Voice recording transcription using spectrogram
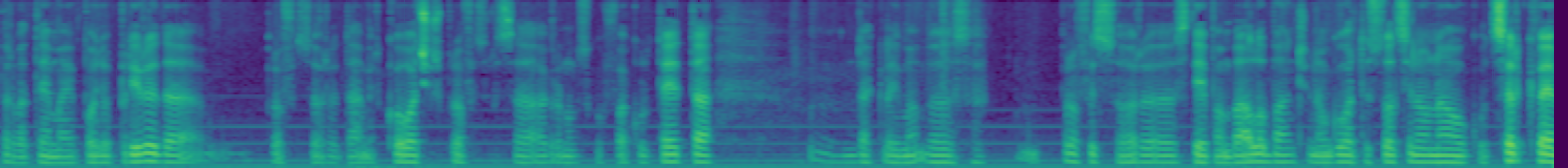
prva tema je poljoprivreda, profesor Damir Kovačić, profesor sa agronomskog fakulteta, dakle ima e, profesor e, Stjepan Baloban će nam govoriti o socijalnom nauku crkve,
